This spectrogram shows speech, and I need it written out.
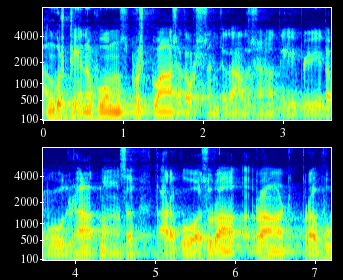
ಅಂಗುಷ್ಠೇನ ಭುವಂ ಸ್ಪೃಷ್ಟ ಶತವರ್ಷಂಚ ತಾದೃಶ ತೇಪೇ ತಪೋ ದೃಢಾತ್ಮ ಸ ತಾರಕೋ ಅಸುರಾಟ್ ಪ್ರಭು.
